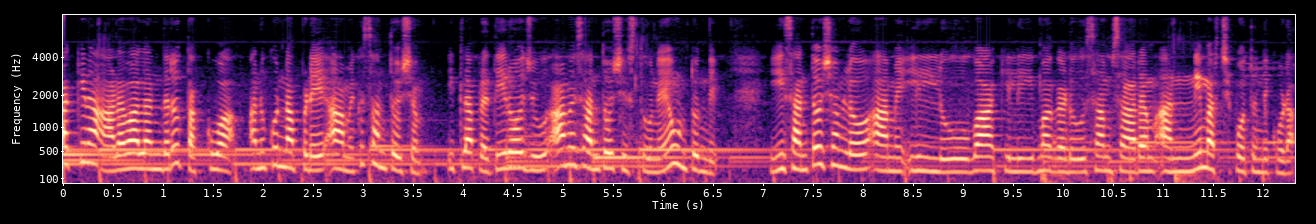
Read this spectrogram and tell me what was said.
తక్కిన ఆడవాళ్ళందరూ తక్కువ అనుకున్నప్పుడే ఆమెకు సంతోషం. ఇట్లా ప్రతిరోజు ఆమె సంతోషిస్తూనే ఉంటుంది. ఈ సంతోషంలో ఆమె ఇల్లు వాకిలి మగడు సంసారం అన్నీ మర్చిపోతుంది కూడా.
